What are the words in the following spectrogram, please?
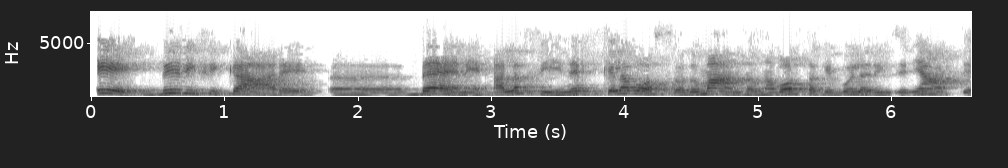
e verificare eh, bene alla fine che la vostra domanda, una volta che voi la riteniate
